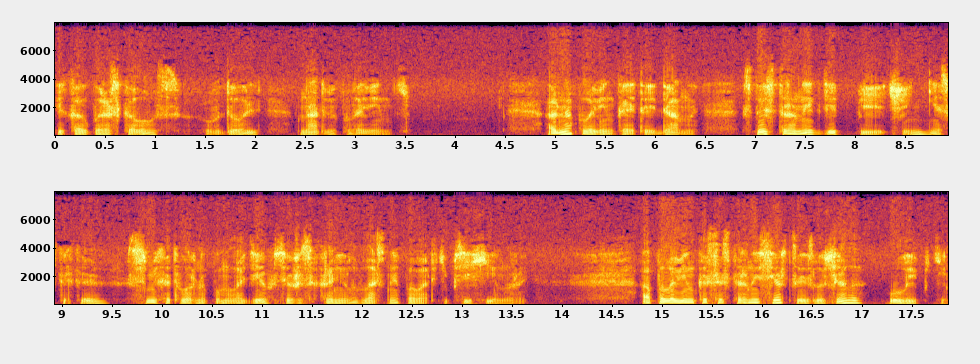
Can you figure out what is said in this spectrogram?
и как бы раскололась вдоль на две половинки. Одна половинка этой дамы с той стороны, где печень, несколько смехотворно помолодев, все же сохранила властные повадки психиморы — а половинка со стороны сердца излучала улыбки.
